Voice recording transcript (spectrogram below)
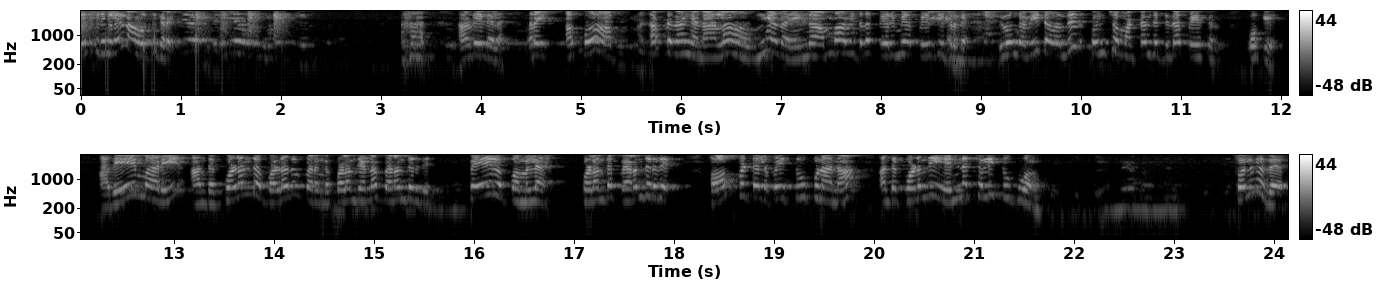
பேசுறீங்களே நான் ஒத்துக்கிறேன். அப்படி இல்ல இல்ல. ரைட் அப்போ அப்- அப்படிதாங்க. எல்லாம் உண்மையாதான் எங்க அம்மா வீட்டுதான் பெருமையா பேசிட்டு இருந்தேன். இவங்க வீட்டை வந்து கொஞ்சம் மட்டம் தட்டி தான் பேசுறேன் ஓகே. அதே மாதிரி அந்த குழந்தை வளரும் பாருங்க குழந்தை எல்லாம் பிறந்துருது. பேர் வைப்போம்ல குழந்தை பிறந்துருது. ஹாஸ்பிட்டல்ல போய் தூக்குனானா அந்த குழந்தைய என்ன சொல்லி தூக்குவோம் சொல்லுங்க சார்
